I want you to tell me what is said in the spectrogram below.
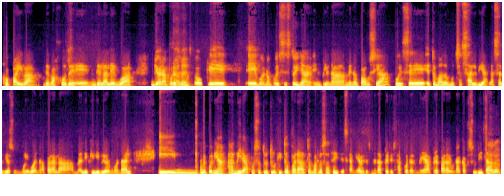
copaiba debajo de, de, la lengua. Yo ahora, por ejemplo, que eh, bueno, pues estoy ya en plena menopausia, pues eh, he tomado mucha salvia, la salvia es muy buena para el equilibrio hormonal. Y mm, me ponía, ah, mira, pues otro truquito para tomar los aceites, que a mí a veces me da pereza ponerme a preparar una capsulita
